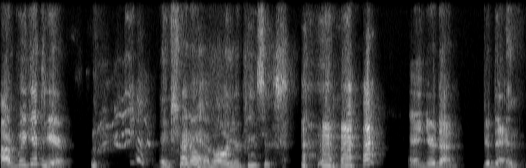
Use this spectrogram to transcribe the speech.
How did we get here? Make sure you have all your pieces. and you're done. Good day. And,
